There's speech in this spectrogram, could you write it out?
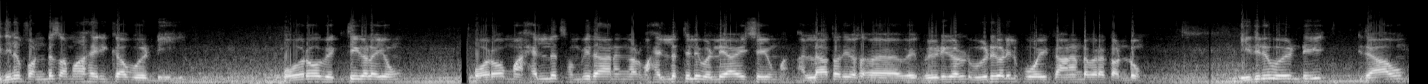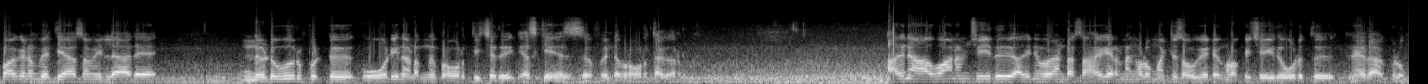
ഇതിന് ഫണ്ട് സമാഹരിക്കാൻ വേണ്ടി ഓരോ വ്യക്തികളെയും ഓരോ മഹല്ല് സംവിധാനങ്ങൾ മഹല്ലത്തിൽ വെള്ളിയാഴ്ചയും അല്ലാത്ത ദിവസ വീടുകൾ വീടുകളിൽ പോയി കാണേണ്ടവരെ കണ്ടും. ഇതിനു വേണ്ടി രാവും പകലും വ്യത്യാസമില്ലാതെ നെടുവീർപ്പിട്ട് ഓടി നടന്ന് പ്രവർത്തിച്ചത് എസ് കെ എസ് എഫിന്റെ പ്രവർത്തകർ. അതിന് ആഹ്വാനം ചെയ്ത് അതിന് വേണ്ട സഹകരണങ്ങളും മറ്റു സൗകര്യങ്ങളൊക്കെ ചെയ്തു കൊടുത്ത് നേതാക്കളും.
